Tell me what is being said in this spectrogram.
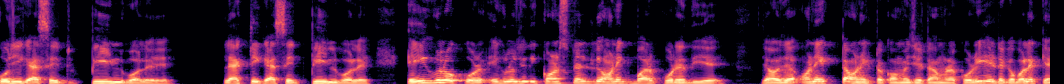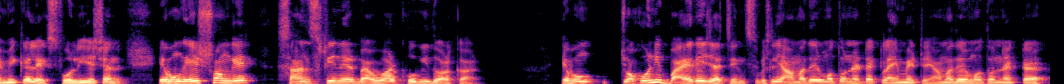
কোজিক অ্যাসিড, পিল বলে ল্যাকটিক অ্যাসিড পিল বলে। এইগুলো করে, এগুলো যদি কনস্ট্যান্টলি অনেকবার করে দিয়ে যাওয়া যায়, অনেকটা অনেকটা কমে যেটা আমরা করি, এটাকে বলে কেমিক্যাল এক্সফোলিয়েশন এবং এর সঙ্গে সানস্ক্রিনের ব্যবহার খুবই দরকার। এবং যখনই বাইরে যাচ্ছেন স্পেশালি আমাদের মতন একটা ক্লাইমেটে আমাদের মতন একটা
